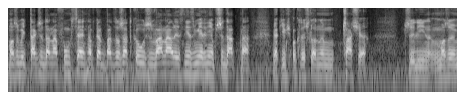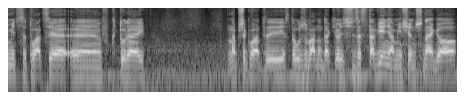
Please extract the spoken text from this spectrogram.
może być tak, że dana funkcja jest na przykład bardzo rzadko używana, ale jest niezmiernie przydatna w jakimś określonym czasie. Czyli możemy mieć sytuację, yy, w której na przykład y, jest to używane do jakiegoś zestawienia miesięcznego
